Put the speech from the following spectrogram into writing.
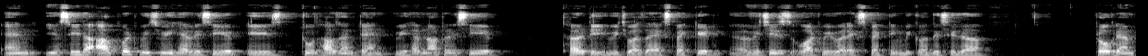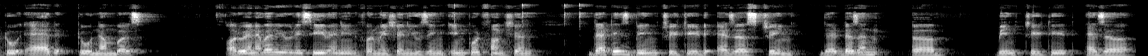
and you see the output which we have received is 2010 we have not received 30 which was the expected uh, which is what we were expecting because this is a program to add two numbers. Or whenever you receive any information using input function that is being treated as a string that doesn't uh, being treated as a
